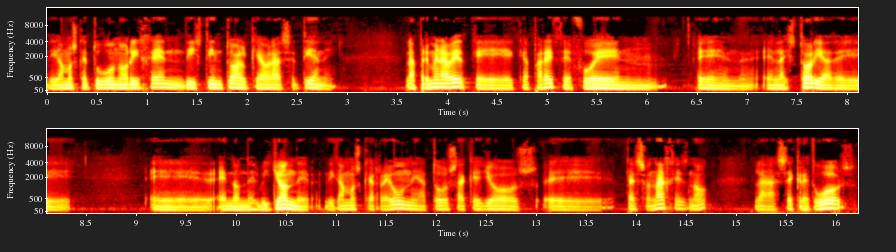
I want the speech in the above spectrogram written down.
digamos que tuvo un origen distinto al que ahora se tiene. La primera vez que, aparece fue en la historia de, eh, en donde el Beyonder, digamos que reúne a todos aquellos eh, personajes, ¿no? La Secret Wars.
